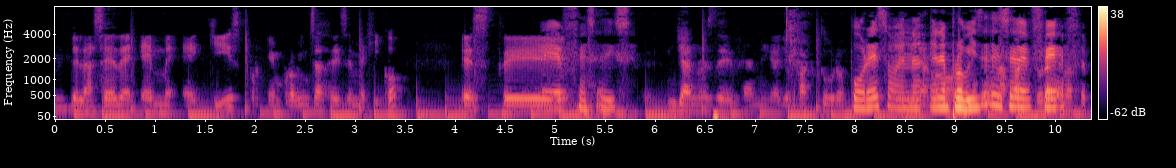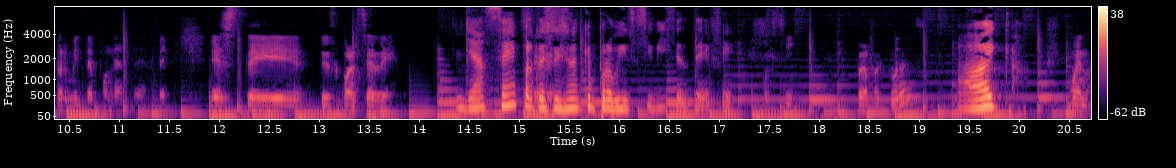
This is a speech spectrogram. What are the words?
de la CDMX, porque en provincia se dice México. Este DF se dice. ya no es DF, amiga, yo facturo. Por eso, en, la- en no, la provincia se dice DF. no te permite poner DF. Este, tienes que poner CD. Ya sé, pero te Sí, estoy diciendo que en provincia sí dices DF. Pues sí. ¿Pero facturas? Ay, Bueno,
